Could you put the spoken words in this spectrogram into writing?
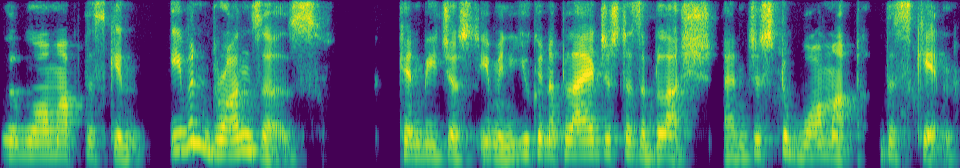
will warm up the skin even bronzers can be just i mean you can apply it just as a blush and just to warm up the skin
